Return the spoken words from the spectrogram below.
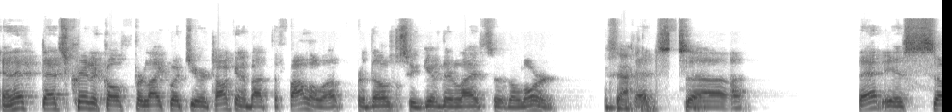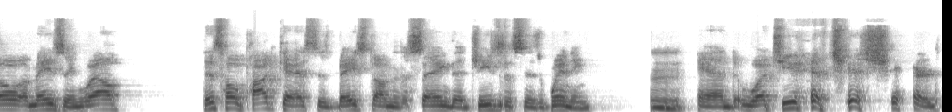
and that that's critical for like what you were talking about the follow up for those who give their lives to the Lord. Exactly. That's uh, that is so amazing. Well, this whole podcast is based on the saying that Jesus is winning. Mm. And what you have just shared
